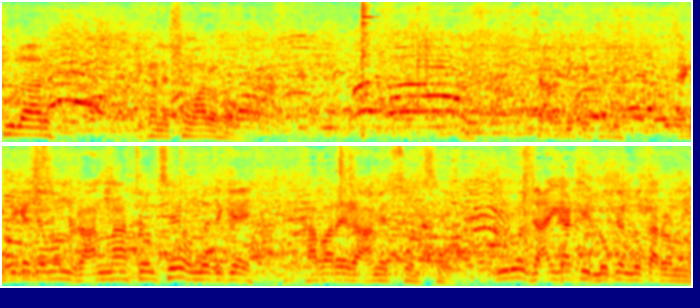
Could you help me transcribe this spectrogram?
চুলার এখানে সমারোহ। চারদিকে খালি। একদিকে যেমন রান্না চলছে, অন্যদিকে খাবারের আমেজ চলছে। পুরো জায়গাটি লোকের লোকারণ্য।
